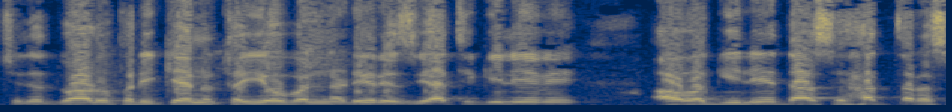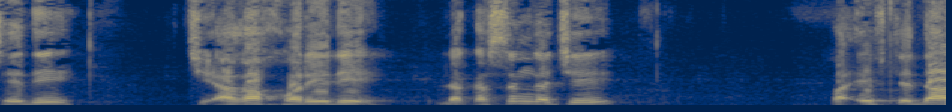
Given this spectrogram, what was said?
چې د دواړو فریقینو ته یو بل نه ډېرې زیاتې ګیلې وي او ګیلې داسې حد ته رسېدې چې هغه خورېدی لکه څنګه چې په افتدا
